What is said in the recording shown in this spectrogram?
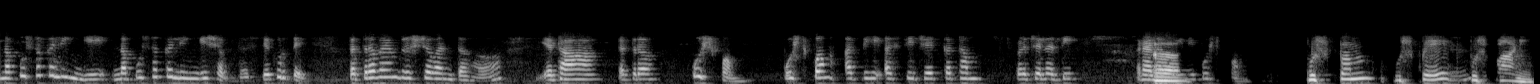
नपुसकलिङ्गे नपुसकलिङ्गे शब्दस्य कृते। तत्र वयं दृष्टवन्तः यथा तत्र पुष्पं। पुष्पम् अति अस्ति चेत् कथं प्रचलति? राधाभगिनी पुष्पं पुष्पं पुष्पे हम्म। पुष्पाणि।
